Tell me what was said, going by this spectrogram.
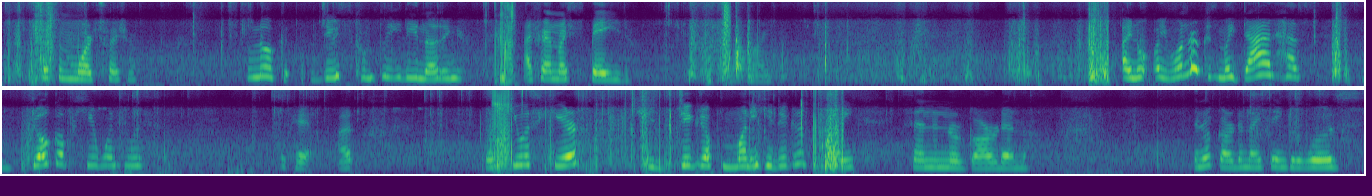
for some more treasure. Look, there's completely nothing. I found my spade. Not mine. I know, I wonder because my dad has dug up here when he was, okay, I, when he was here, he digged up money. He digged up money, in her garden. In her garden, I think it was,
